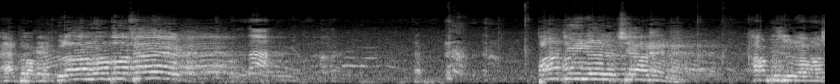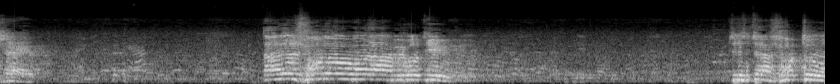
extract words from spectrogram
অ্যাডভোকেট গুলাম পার্টি ইউনিয়নের চেয়ারম্যান হাফিজুর রহমান সাহেব। তাদের সর্ববেলা বিপত্তি চেষ্টা সত্ত্বেও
